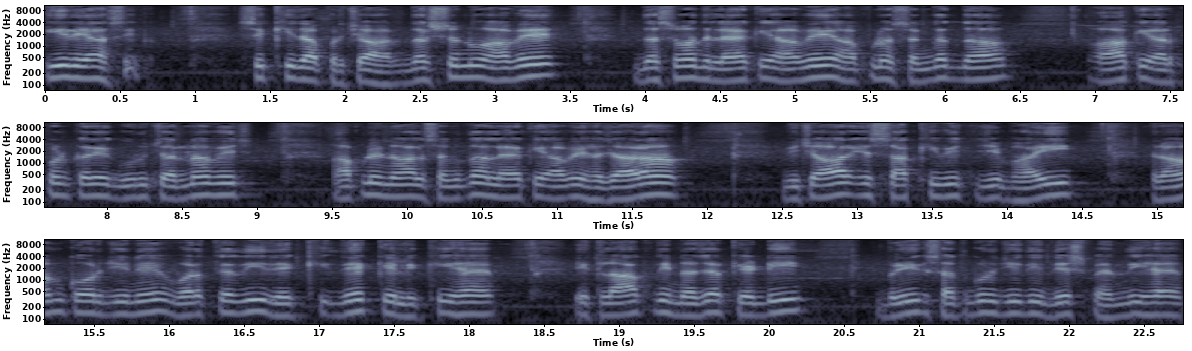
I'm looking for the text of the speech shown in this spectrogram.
ਕੀ ਰਿਆ ਸਿੱਖ? ਸਿੱਖੀ ਦਾ ਪ੍ਰਚਾਰ, ਦਰਸ਼ਨ ਨੂੰ ਆਵੇ ਦਸਵੰਦ ਲੈ ਕੇ ਆਵੇ, ਆਪਣਾ ਸੰਗਤ ਦਾ ਆ ਕੇ ਅਰਪਣ ਕਰੇ ਗੁਰੂ ਚਰਨਾਂ ਵਿੱਚ, ਆਪਣੇ ਨਾਲ ਸੰਗਤਾਂ ਲੈ ਕੇ ਆਵੇ ਹਜ਼ਾਰਾਂ ਵਿਚਾਰ ਇਸ ਸਾਖੀ ਵਿੱਚ ਜੇ ਭਾਈ ਰਾਮਕੌਰ ਜੀ ਨੇ ਵਰਤੇ ਦੀ ਦੇਖੀ ਦੇਖ ਕੇ ਲਿਖੀ ਹੈ, ਇਖਲਾਕ ਦੀ ਨਜ਼ਰ ਕਿੱਡੀ ਬਰੀਕ ਸਤਗੁਰੂ ਜੀ ਦੀ ਦਿਸ਼ ਪੈਂਦੀ ਹੈ।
